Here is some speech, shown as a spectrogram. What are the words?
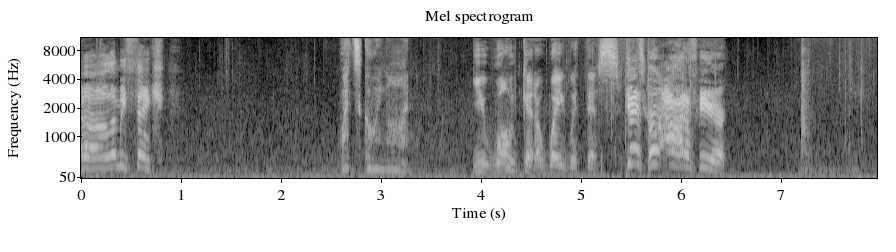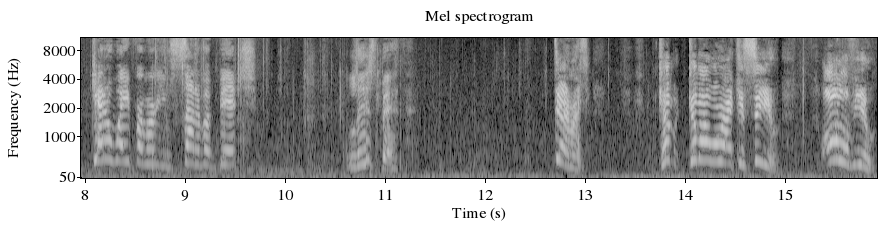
Uh, let me think. What's going on? You won't get away with this. Get her out of here! Get away from her, you son of a bitch! Lizbeth! Damn it! Come, come out where I can see you! All of you!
